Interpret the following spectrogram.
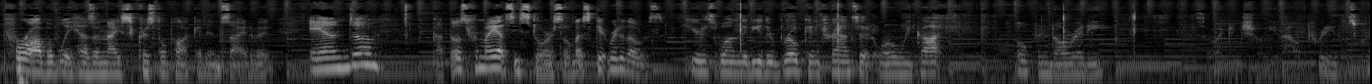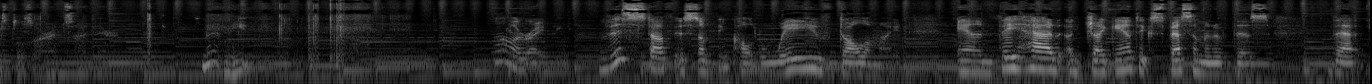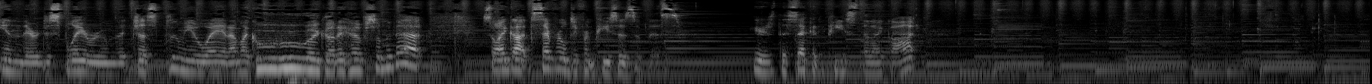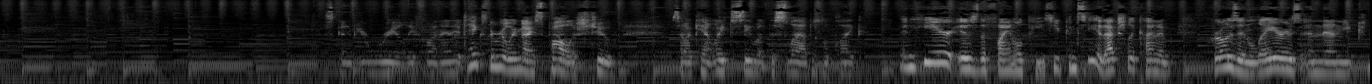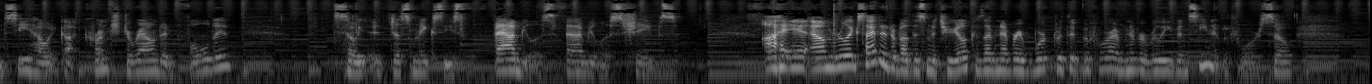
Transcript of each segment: probably has a nice crystal pocket inside of it. And um, got those from my Etsy store, so let's get rid of those. Here's one that either broke in transit or we got opened already. So I can show you how pretty those crystals are inside there. Isn't that neat? All right. This stuff is something called wave dolomite. And they had a gigantic specimen of this that in their display room that just blew me away and I'm like, ooh, I gotta have some of that. So I got several different pieces of this. Here's the second piece that I got. It's gonna be really fun and it takes a really nice polish too. So I can't wait to see what the slabs look like. And here is the final piece. You can see it actually kind of grows in layers and then you can see how it got crunched around and folded. So it just makes these fabulous, fabulous shapes. I am really excited about this material because I've never worked with it before. I've never really even seen it before. So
